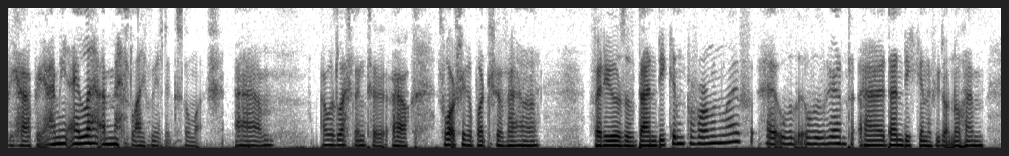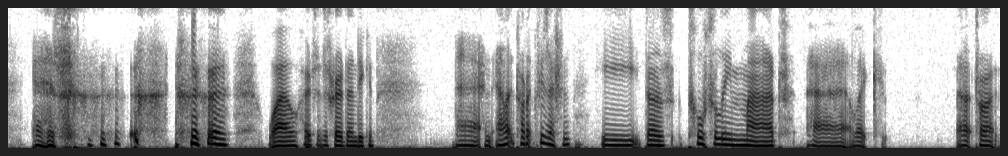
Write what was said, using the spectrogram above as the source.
be happy. I mean, I let I miss live music so much. Um, I was listening to, uh, I was watching a bunch of uh, videos of Dan Deacon performing live uh, over, the, over the weekend. Uh, Dan Deacon, if you don't know him, is wow, how to describe Dan Deacon? Uh, an electronic musician. He does totally mad, uh, like electronic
